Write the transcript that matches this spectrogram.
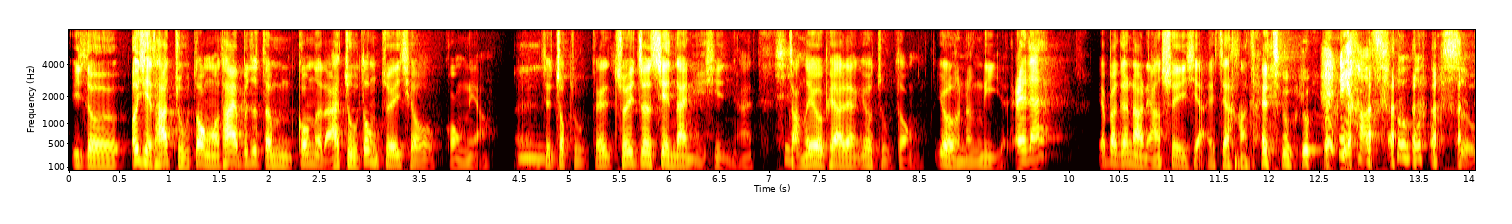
一个，而且它主动哦，它也不是等公的来，它主动追求公鸟，嗯，就做主，所以这现代女性你看，长得又漂亮又主动又有能力的，哎来。要不要跟老娘睡一下？哎，这样好再出路。你好粗俗。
